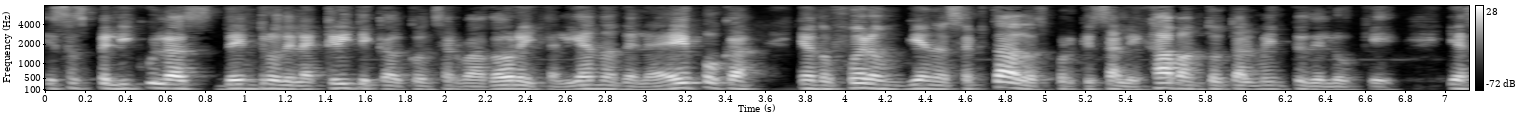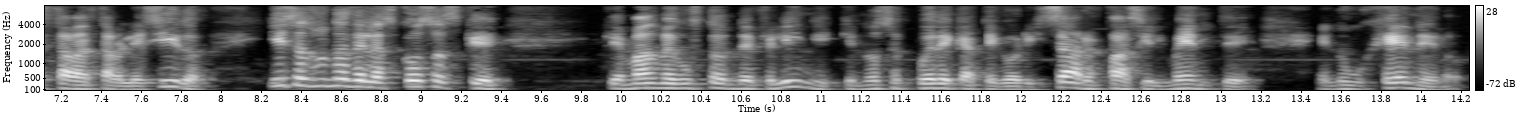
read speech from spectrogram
esas películas dentro de la crítica conservadora italiana de la época ya no fueron bien aceptadas porque se alejaban totalmente de lo que ya estaba establecido. Y esa es una de las cosas que, que más me gustan de Fellini, que no se puede categorizar fácilmente en un género.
